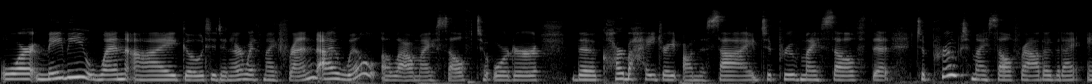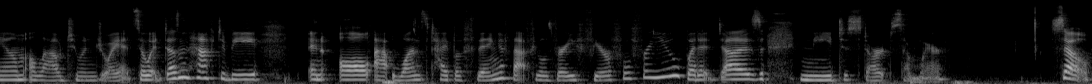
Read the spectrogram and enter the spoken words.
Or maybe when I go to dinner with my friend, I will allow myself myself to order the carbohydrate on the side to prove myself that to prove to myself rather that I am allowed to enjoy it. So it doesn't have to be an all at once type of thing if that feels very fearful for you, but it does need to start somewhere. So,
